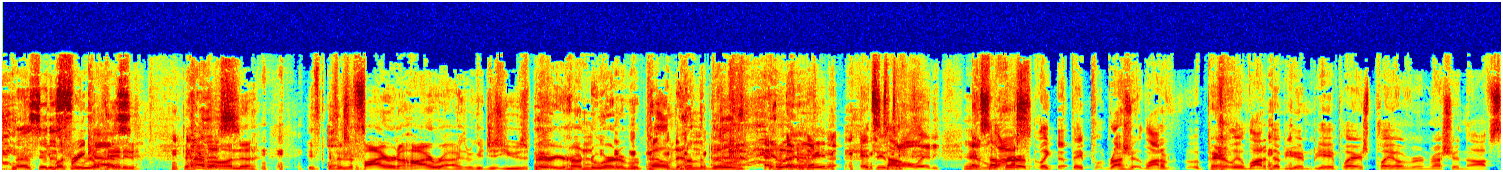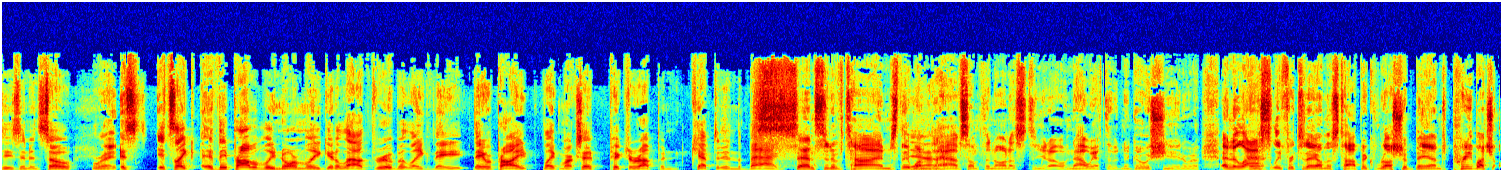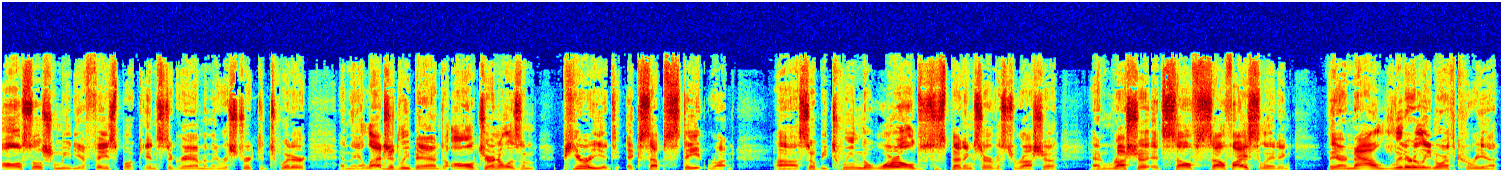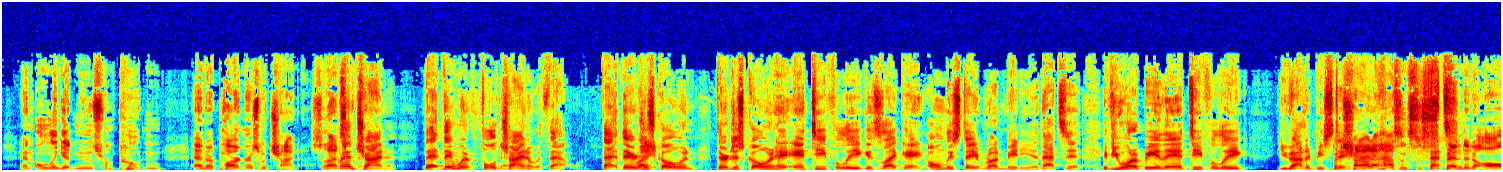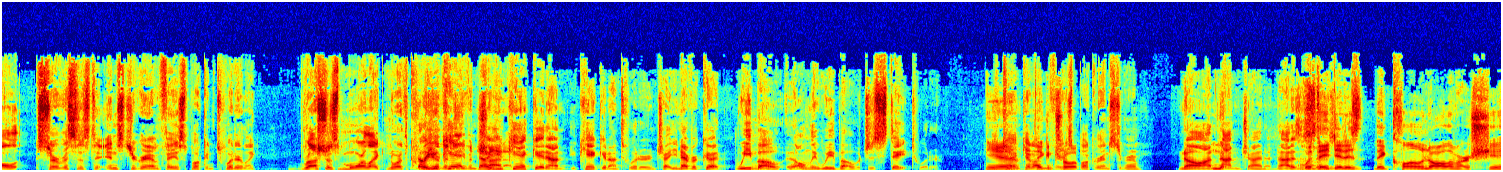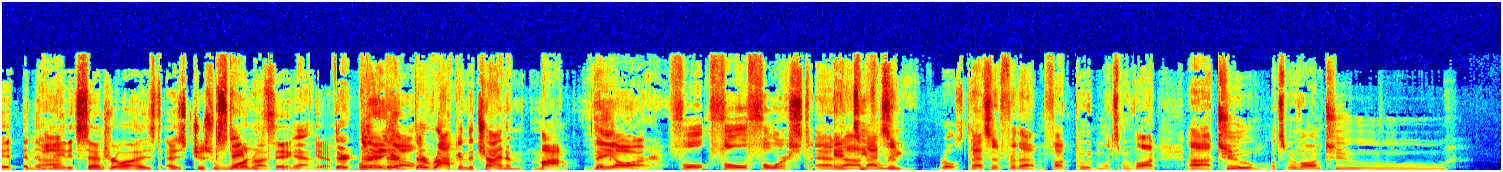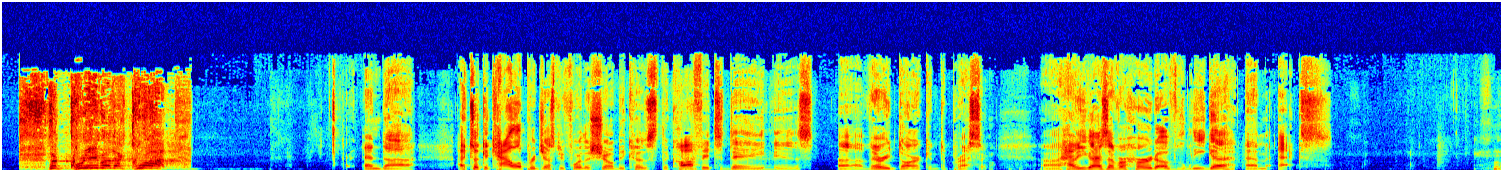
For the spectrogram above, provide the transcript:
Let's see you this must be freak real has. handy to, to have on. Uh, if, if there's a fire in a high rise, we could just use a pair of your underwear to rappel down the building. You know what I mean? it's She's a tough. tall lady. And And stuff last, for, like they Russia. A lot of apparently a lot of WNBA players play over in Russia in the off season, and so Right. It's it's like eh, they probably normally get allowed through, but like they they would probably like Mark said, picked her up and kept it in the bag. sensitive times. They wanted to have something on us to, you know, now we have to negotiate or whatever. And then lastly, for today on this topic, Russia banned pretty much all social media Facebook, Instagram, and they restricted Twitter, and they allegedly banned all journalism, period, except state run. Uh, so between the world suspending service to Russia and Russia itself self isolating, they are now literally North Korea and only get news from Putin and are partners with China. So that's and great. China. They, they went full China with that one. That they're just going. They're just going. Hey, Antifa League is like, hey, only state run media. That's it. If you want to be in the Antifa League, you got to be state. But China run. hasn't That's- suspended all services to Instagram, Facebook, and Twitter. Like Russia's more like North No, Korea you than can't. even No, China. you can't get on. You can't get on Twitter and China. You never could. Weibo, only Weibo, which is state Twitter. Yeah, Can't get they on control. Facebook or Instagram. No, I'm not in China. Not as a What they citizen. did is they cloned all of our shit and then made it centralized as just State one run. thing. Yeah, yeah. They're Well, they're, there you they're, go. they're rocking the China model. They are full full forced, and uh, Antifa that's League it. rolls. Deep. That's it for them. Fuck Putin. Let's move on. Uh, two. Let's move on to The cream of the crop! And uh, I took a caliper just before the show because the coffee today is uh, very dark and depressing. Uh, have you guys ever heard of Liga MX?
